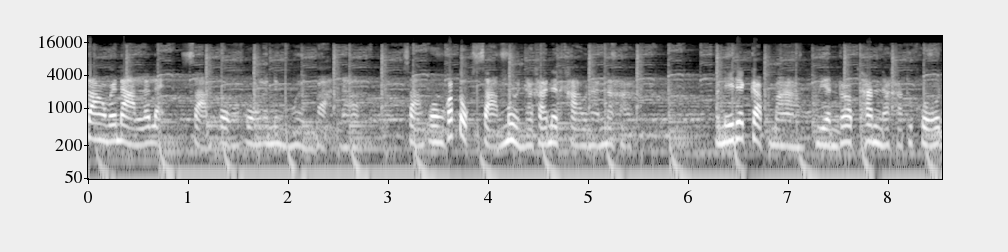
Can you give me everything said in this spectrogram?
สร้างไว้นานแล้วแหละสามองค์องค์ละหนึ่งหมื่นบาทนะคะสามองค์ก็ตกสามหมื่นนะคะในคราวนั้นนะคะ วันนี้ได้กลับมาเวียนรอบท่านนะคะ ทุกคน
